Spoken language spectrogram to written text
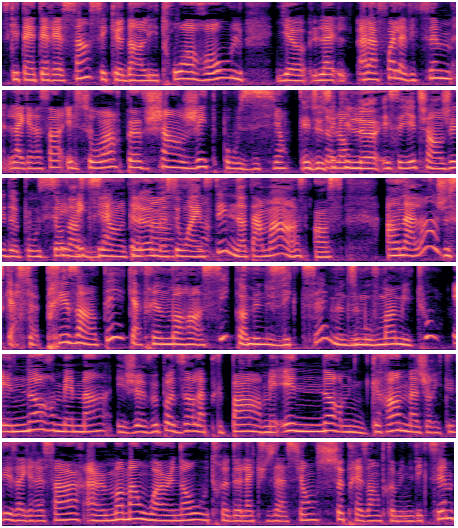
Ce qui est intéressant, c'est que dans les trois rôles, il y a à la fois la victime, l'agresseur et le sauveur peuvent changer de position. Et Dieu sais qu'il a essayé de changer de position dans ce triangle-là, M. Weinstein, notamment en, en, en allant jusqu'à se présenter, Catherine Morancy, comme une victime du mouvement MeToo. Énormément, et je veux pas dire la plupart, mais énorme, une grande majorité des agresseurs, à un moment ou à un autre de l'accusation, se présentent comme une victime.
